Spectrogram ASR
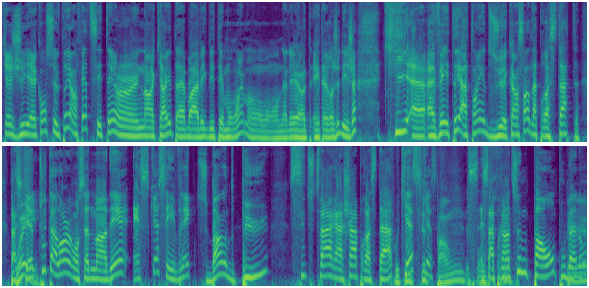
que j'ai euh, consulté. En fait, c'était une enquête euh, ben, avec des témoins. mais On, on allait int- interroger des gens qui euh, avaient été atteints du cancer de la prostate. Parce Oui. que tout à l'heure, on se demandait est-ce que c'est vrai que tu bandes plus si tu te fais arracher la prostate, qu'est-ce que. pompe, ça prend-tu une pompe ou ben non?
